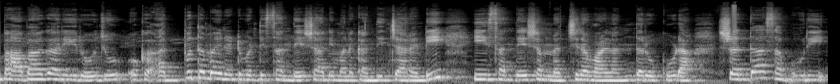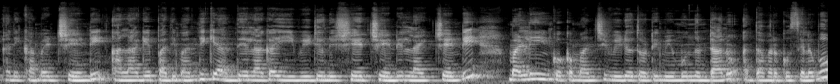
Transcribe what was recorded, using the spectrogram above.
బాబాగారు ఈరోజు ఒక అద్భుతమైనటువంటి సందేశాన్ని మనకు అందించారండి. ఈ సందేశం నచ్చిన వాళ్ళందరూ కూడా శ్రద్ధా సబూరి అని కమెంట్ చేయండి. అలాగే పది మందికి అందేలాగా ఈ వీడియోని షేర్ చేయండి లైక్ చేయండి. మళ్ళీ ఇంకొక మంచి వీడియోతోటి మీ ముందుంటాను. అంతవరకు సెలవు.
